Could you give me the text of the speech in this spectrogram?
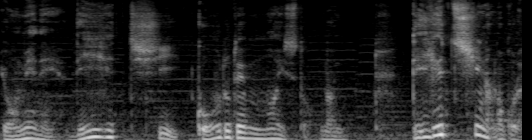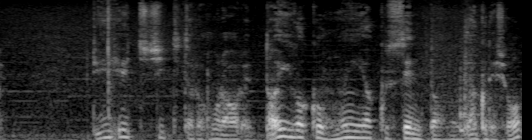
読めねえ DHC ゴールデンマイスト。なん？DHC なのこれ。DHC って言ったらほらあれ大学翻訳センターの略でしょ？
